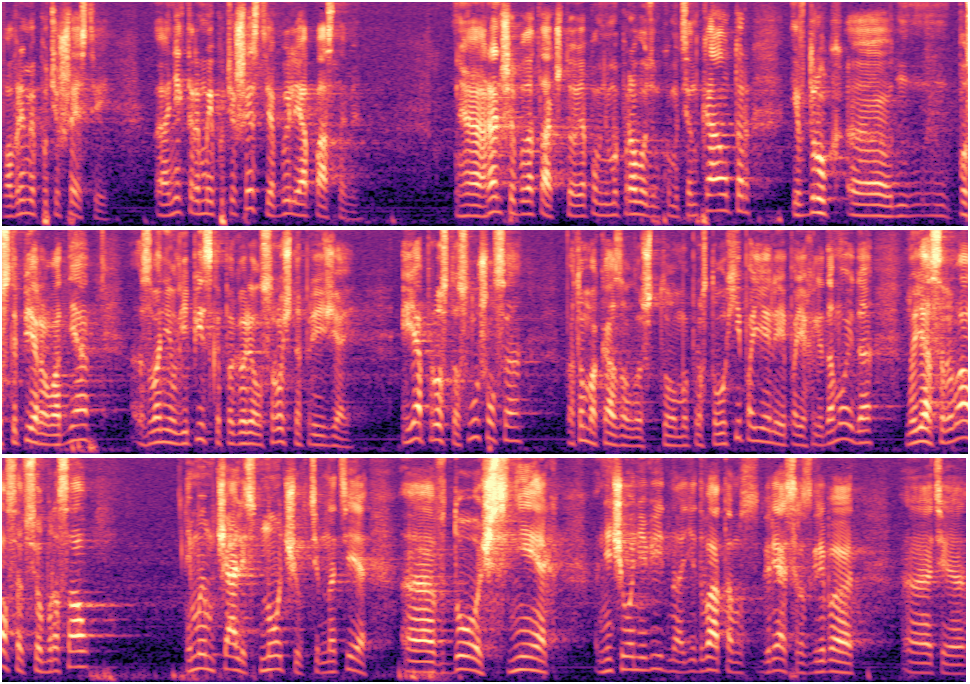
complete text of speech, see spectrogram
во время путешествий. Э, некоторые мои путешествия были опасными. Э, раньше было так, что я помню, мы проводим какой-нибудь энкаунтер, и вдруг э, после первого дня звонил епископ и говорил, срочно приезжай. И я просто слушался, потом оказывалось, что мы просто ухи поели и поехали домой, да. Но я срывался, все бросал, и мы мчались ночью в темноте, э, в дождь, снег, ничего не видно, едва там грязь разгребают э, эти, э,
